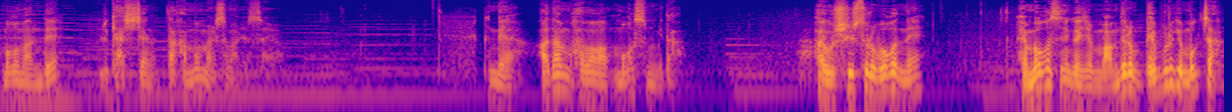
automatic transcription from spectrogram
먹으면 안 돼? 이렇게 하시잖아요. 딱 한 번 말씀하셨어요. 근데 아담 하와가 먹었습니다. 아이고 실수로 먹었네. 해 먹었으니까 이제 마음대로 배부르게 먹자.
